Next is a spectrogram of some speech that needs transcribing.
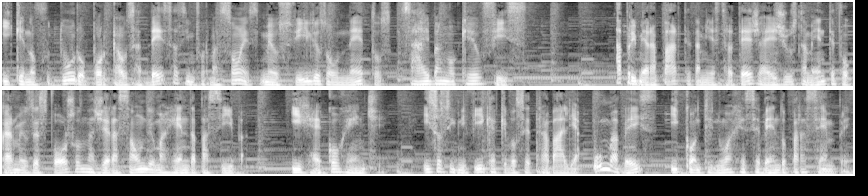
e que no futuro, por causa dessas informações, meus filhos ou netos saibam o que eu fiz. A primeira parte da minha estratégia é justamente focar meus esforços na geração de uma renda passiva e recorrente. Isso significa que você trabalha uma vez e continua recebendo para sempre.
